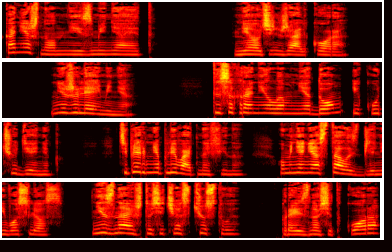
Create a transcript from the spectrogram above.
Конечно, он не изменяет. Мне очень жаль, Кора. Не жалей меня. Ты сохранила мне дом и кучу денег. Теперь мне плевать на Фина. У меня не осталось для него слез. Не знаю, что сейчас чувствую. — произносит Кора,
